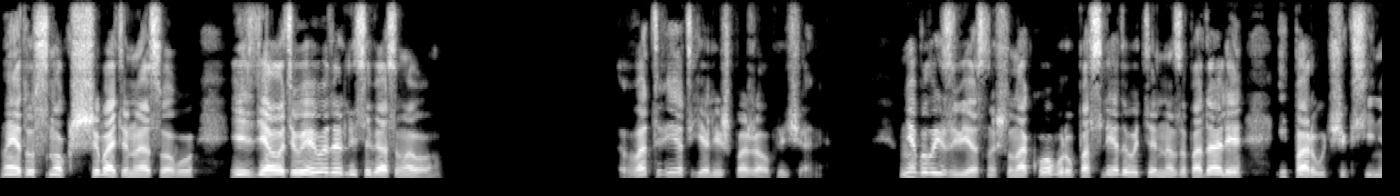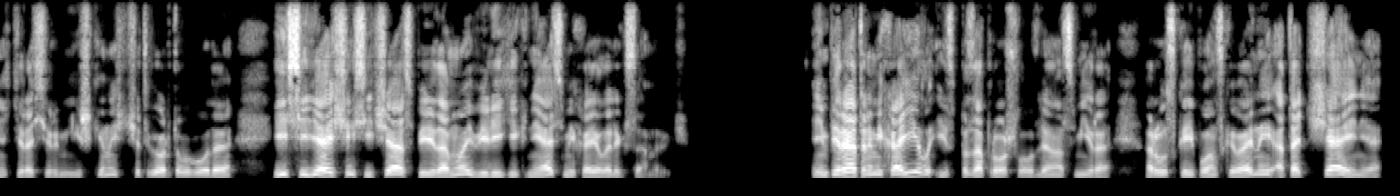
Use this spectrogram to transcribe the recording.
на эту сногсшибательную особу и сделать выводы для себя самого». В ответ я лишь пожал плечами. Мне было известно, что на Кобру последовательно западали и поручик синих кирасир Мишкин из четвертого года, и сидящий сейчас передо мной великий князь Михаил Александрович. Император Михаил из позапрошлого для нас мира русско-японской войны от отчаяния,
